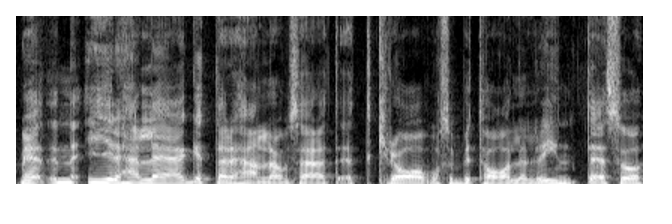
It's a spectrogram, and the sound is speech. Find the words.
Men i det här läget där det handlar om så här att ett krav och så betala eller inte, så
